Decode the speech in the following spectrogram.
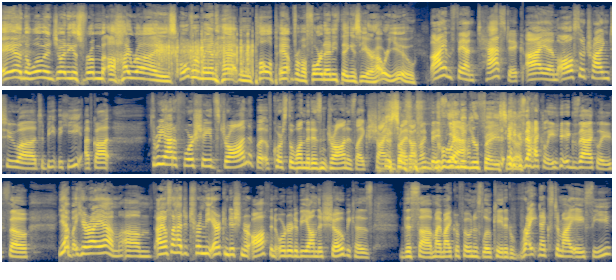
And the woman joining us from a high rise over Manhattan, Paula Pant from Afford Anything is here. How are you? I am fantastic. I am also trying to uh, to beat the heat. I've got three out of four shades drawn, but of course the one that isn't drawn is like shining So right on my face. right yeah. in your face. Yeah. Exactly, exactly. So yeah, but here I am. Um, I also had to turn the air conditioner off in order to be on this show because this uh, my microphone is located right next to my AC.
